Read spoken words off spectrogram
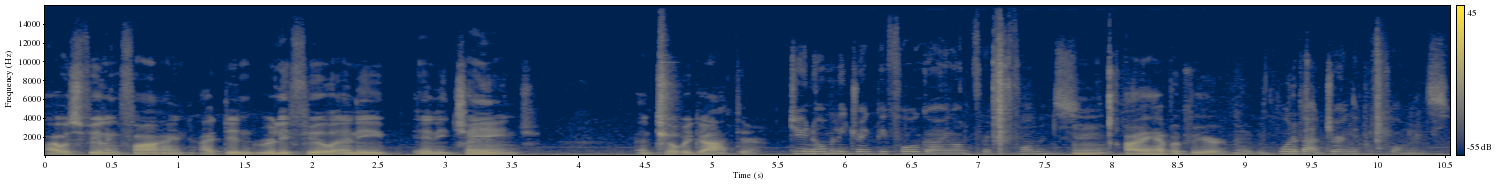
I was feeling fine. I didn't really feel any, any change until we got there. Do you normally drink before going on for a performance? Mm, I have a beer, maybe. What about during the performance?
